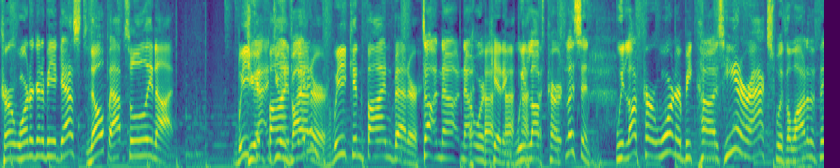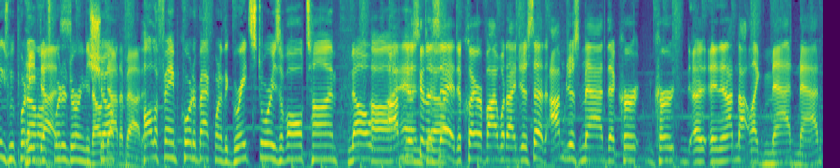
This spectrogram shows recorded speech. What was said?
Kurt Warner going to be a guest? Nope, absolutely not. We you, can find better. Him? We can find better. No, no, we're kidding. We love Kurt. Listen, we love Kurt Warner because he interacts with a lot of the things we put he out does. on Twitter during the no show. No doubt about it. Hall of Fame quarterback, one of the great stories of all time. No, uh, I'm just gonna uh, say to clarify what I just said. I'm just mad that Kurt, Kurt, uh, and I'm not like mad, mad.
